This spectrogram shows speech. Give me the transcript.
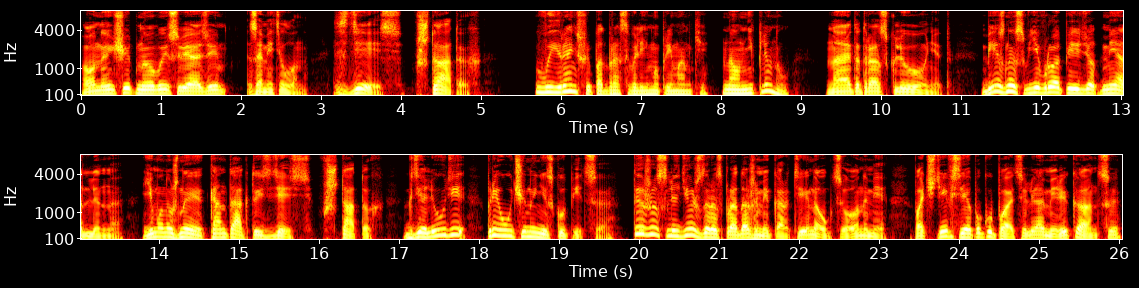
«Он ищет новые связи», — заметил он. «Здесь, в Штатах». «Вы и раньше подбрасывали ему приманки, но он не клюнул?» «На этот раз клюнет. Бизнес в Европе идет медленно. Ему нужны контакты здесь, в Штатах, где люди приучены не скупиться. Ты же следишь за распродажами картин, аукционами. Почти все покупатели — американцы».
